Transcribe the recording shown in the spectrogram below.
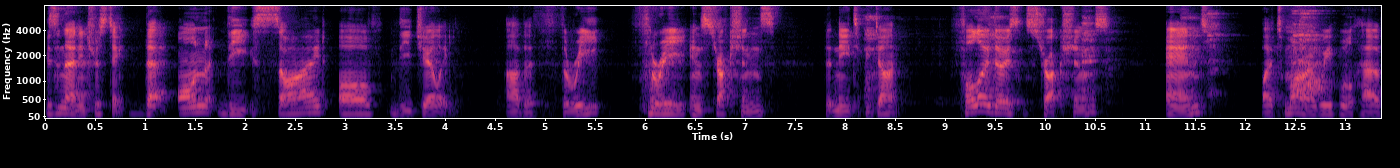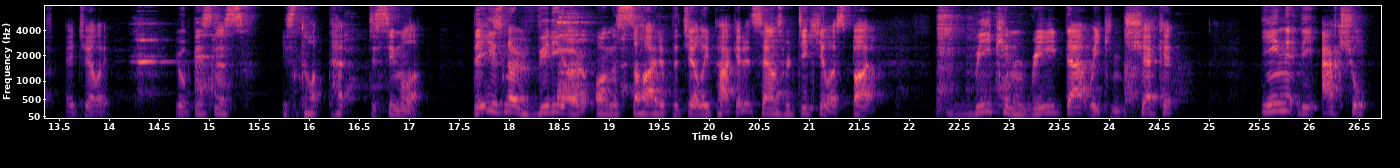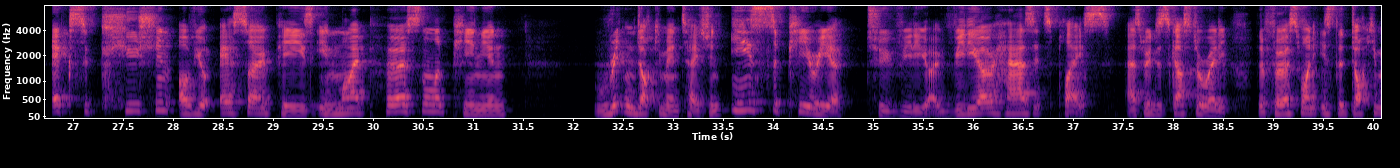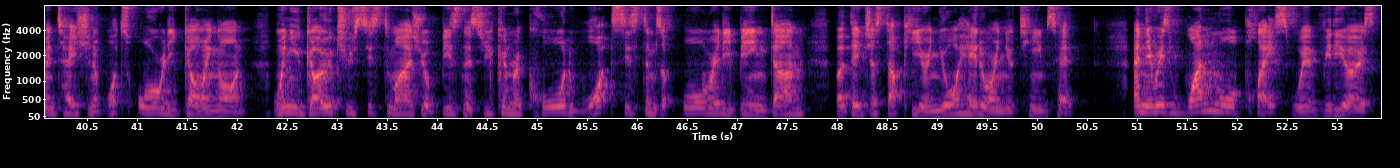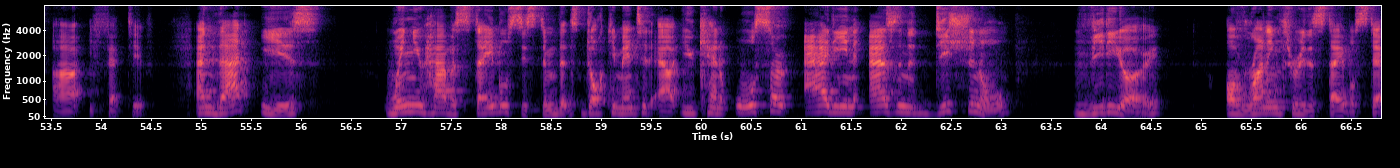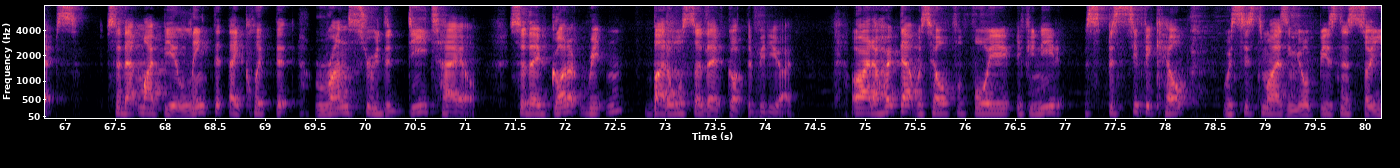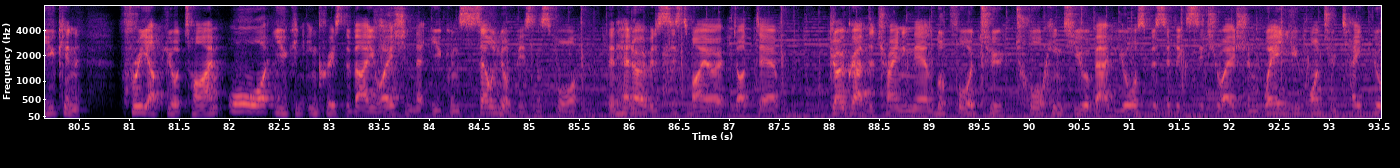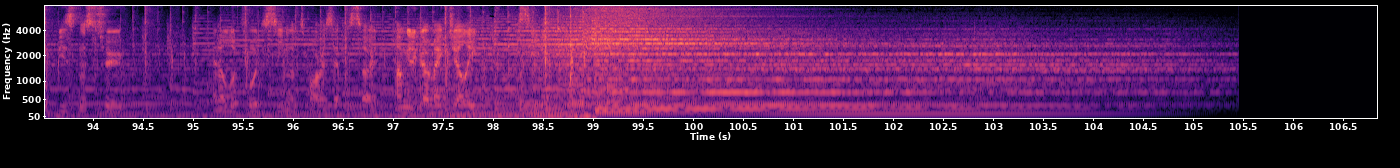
Isn't that interesting? That on the side of the jelly are the three three instructions that need to be done. Follow those instructions, and by tomorrow we will have a jelly. Your business is not that dissimilar. There is no video on the side of the jelly packet. It sounds ridiculous, but we can read that, we can check it. In the actual execution of your SOPs, in my personal opinion, written documentation is superior to video. Video has its place, as we discussed already. The first one is the documentation of what's already going on. When you go to systemize your business, you can record what systems are already being done, but they're just up here in your head or in your team's head. And there is one more place where videos are effective, and that is when you have a stable system that's documented out, you can also add in as an additional video of running through the stable steps. So that might be a link that they click that runs through the detail. So they've got it written, but also they've got the video. All right, I hope that was helpful for you. If you need specific help with systemizing your business so you can free up your time or you can increase the valuation that you can sell your business for, then head over to systemio.dev. Go grab the training there. Look forward to talking to you about your specific situation, where you want to take your business to, and I look forward to seeing you on tomorrow's episode. I'm going to go make jelly. See you.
